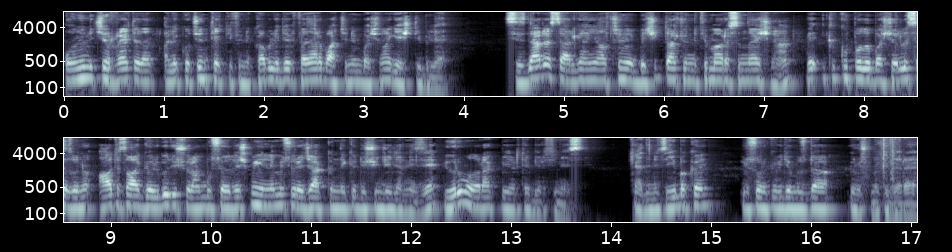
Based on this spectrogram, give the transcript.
onun için reddeden Ali Koç'un teklifini kabul edip Fenerbahçe'nin başına geçti bile. Sizler de Sergen Yalçın ve Beşiktaş yönetimi arasında yaşanan ve iki kupalı başarılı sezonu adeta gölge düşüren bu sözleşme yenileme süreci hakkındaki düşüncelerinizi yorum olarak belirtebilirsiniz. Kendinize iyi bakın. Bir sonraki videomuzda görüşmek üzere.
